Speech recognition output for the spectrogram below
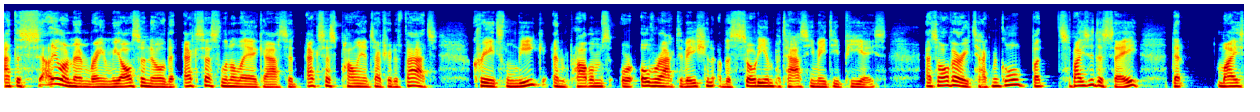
At the cellular membrane, we also know that excess linoleic acid, excess polyunsaturated fats creates leak and problems or overactivation of the sodium potassium ATPase. That's all very technical, but suffice it to say that my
